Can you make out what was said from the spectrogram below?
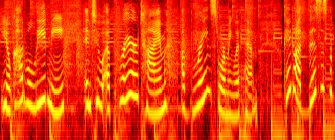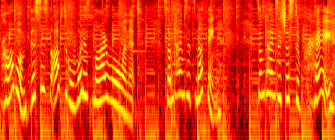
you know, God will lead me into a prayer time of brainstorming with Him okay, God, this is the problem. This is the obstacle. What is my role in it? Sometimes it's nothing. Sometimes it's just to pray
